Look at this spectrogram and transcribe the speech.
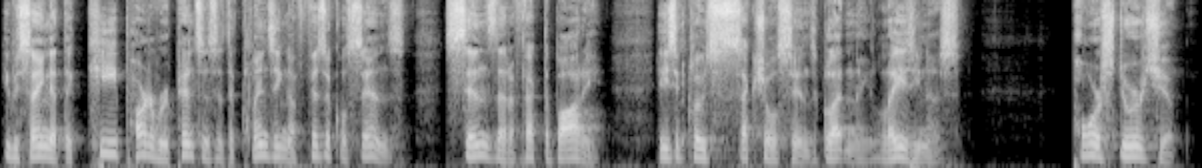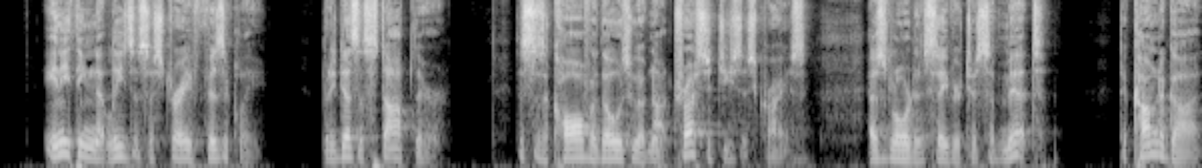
He was saying that the key part of repentance is the cleansing of physical sins, sins that affect the body. These include sexual sins, gluttony, laziness, poor stewardship, anything that leads us astray physically. But he doesn't stop there. This is a call for those who have not trusted Jesus Christ as Lord and Savior to submit, to come to God,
